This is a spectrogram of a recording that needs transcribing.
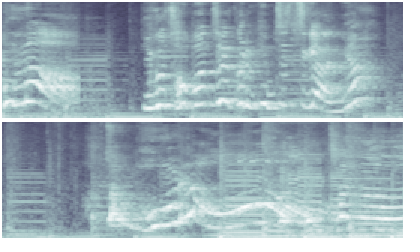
엄마 이거 저번 주에 끓인 김치찌개 아니야? 아, 좀 버려 아, 괜찮아.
